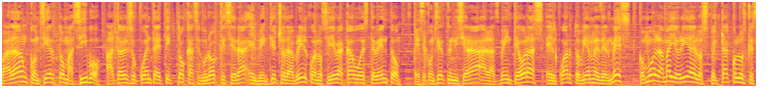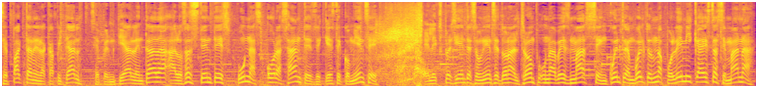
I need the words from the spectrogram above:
para dar un concierto masivo. A través de su cuenta de TikTok aseguró que será el 28 de abril cuando se lleve a cabo este evento. Este concierto iniciará a las 20 horas el cuarto viernes del mes, como la mayoría de los espectáculos que se pactan en la capital. Se permitirá la entrada a los asistentes unas horas antes de que este comience. El expresidente estadounidense Donald Trump una vez más se encuentra envuelto en una polémica esta semana.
